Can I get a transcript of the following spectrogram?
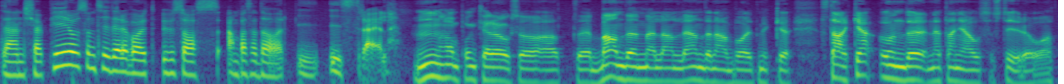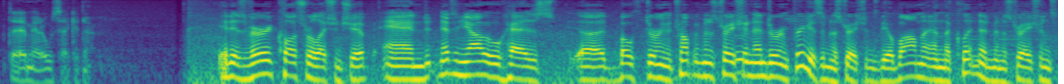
Dan Shapiro som tidigare varit USAs ambassadör i Israel. Mm, han poängterar också att eh, banden mellan länderna varit mycket starka under Netanyahus styre och att det är mer osäkert nu. It is a very close relationship, and Netanyahu has, uh, both during the Trump administration and during previous administrations, the Obama and the Clinton administrations,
